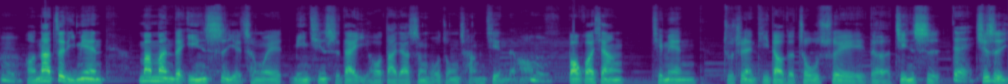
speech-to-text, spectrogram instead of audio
嗯，好，那这里面慢慢的银饰也成为明清时代以后大家生活中常见的哈。嗯，包括像前面主持人提到的周岁的金饰，对，其实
